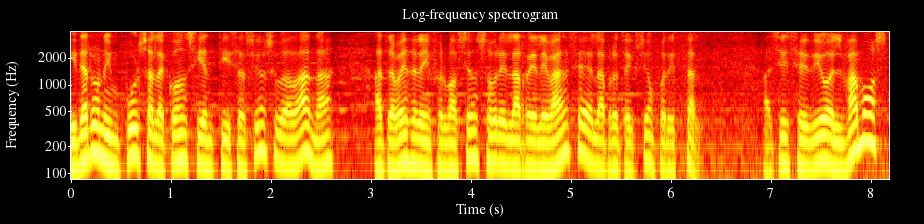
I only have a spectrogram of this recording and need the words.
y dar un impulso a la concientización ciudadana a través de la información sobre la relevancia de la protección forestal. Así se dio el Vamos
